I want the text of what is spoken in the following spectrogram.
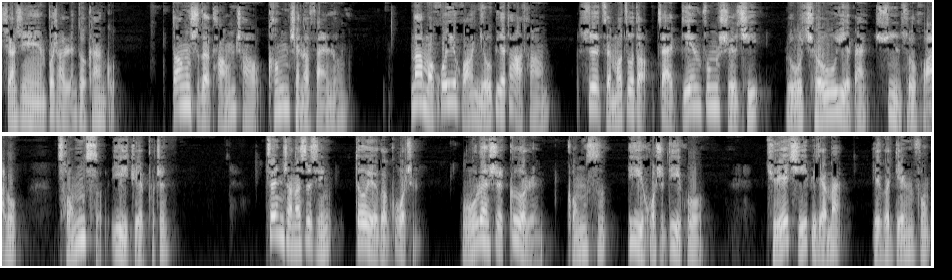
相信不少人都看过。当时的唐朝空前的繁荣，那么辉煌牛逼的大唐是怎么做到在巅峰时期如秋叶般迅速滑落，从此一蹶不振？正常的事情都有个过程，无论是个人、公司，亦或是帝国，崛起比较慢，有个巅峰，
